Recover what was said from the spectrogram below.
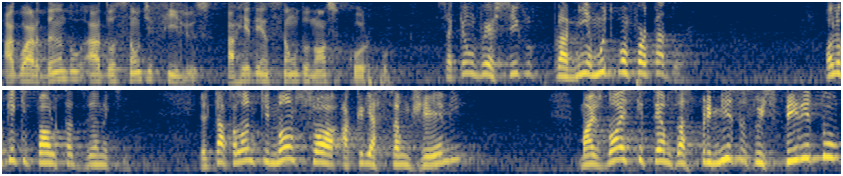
aguardando a adoção de filhos, a redenção do nosso corpo. Isso aqui é um versículo, para mim, é muito confortador. Olha o que, que Paulo está dizendo aqui. Ele está falando que não só a criação geme, mas nós que temos as primícias do Espírito,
